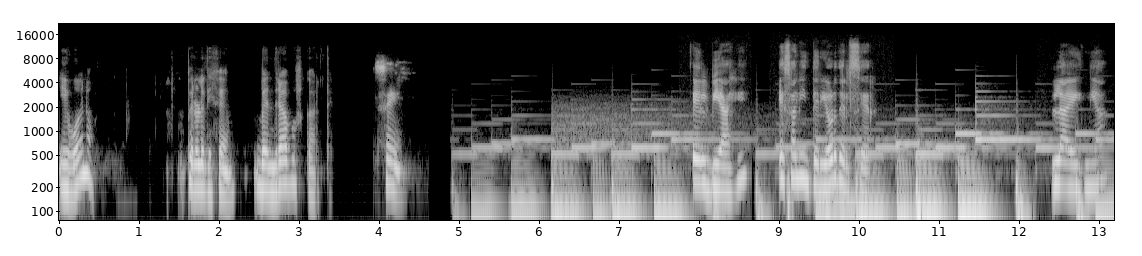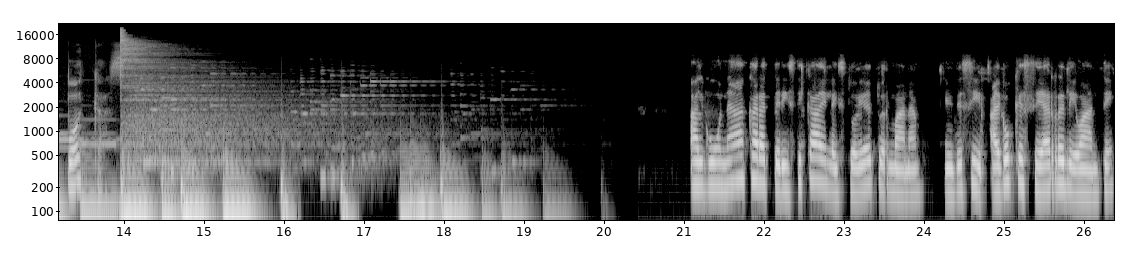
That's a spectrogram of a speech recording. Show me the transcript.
Y, bueno, pero le dije, vendré a buscarte. Sí. El viaje es al interior del ser. La etnia podcast. ¿Alguna característica de la historia de tu hermana? Es decir, algo que sea relevante.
